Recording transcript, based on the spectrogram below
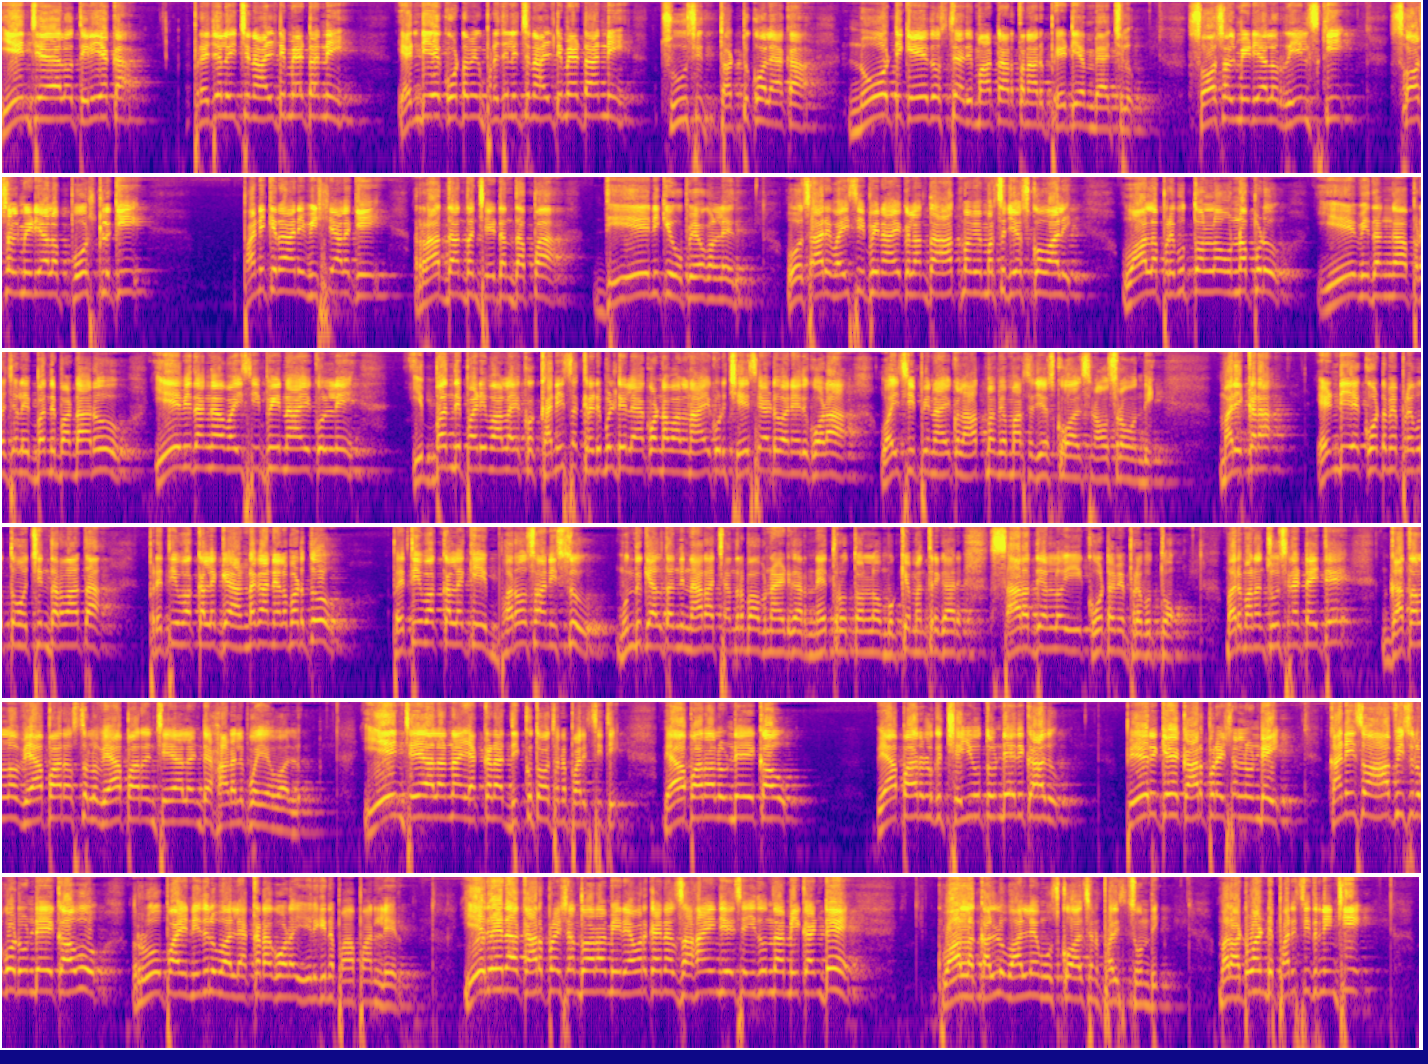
ఏం చేయాలో తెలియక ప్రజలు ఇచ్చిన అల్టిమేటాన్ని ఎన్డీఏ కూటమికి ప్రజలు ఇచ్చిన అల్టిమేటాన్ని చూసి తట్టుకోలేక నోటికి ఏదొస్తే అది మాట్లాడుతున్నారు పేటీఎం బ్యాచ్లు. సోషల్ మీడియాలో రీల్స్కి సోషల్ మీడియాలో పోస్టులకి పనికిరాని విషయాలకి రాద్ధాంతం చేయడం తప్ప దేనికి ఉపయోగం లేదు. ఓసారి వైసీపీ నాయకులంతా ఆత్మవిమర్శ చేసుకోవాలి. వాళ్ళ ప్రభుత్వంలో ఉన్నప్పుడు ఏ విధంగా ప్రజలు ఇబ్బంది పడ్డారు ఏ విధంగా వైసీపీ నాయకుల్ని ఇబ్బంది పడి వాళ్ళ యొక్క కనీస క్రెడిబిలిటీ లేకుండా వాళ్ళ నాయకుడు చేశాడు అనేది కూడా వైసీపీ నాయకులు ఆత్మవిమర్శ చేసుకోవాల్సిన అవసరం ఉంది. మరి ఇక్కడ ఎన్డీఏ కూటమి ప్రభుత్వం వచ్చిన తర్వాత ప్రతి ఒక్కళ్ళకి అండగా నిలబడుతూ ప్రతి ఒక్కళ్ళకి భరోసానిస్తూ ముందుకెళ్తుంది నారా చంద్రబాబు నాయుడు గారి నేతృత్వంలో ముఖ్యమంత్రి గారి సారథ్యంలో ఈ కూటమి ప్రభుత్వం. మరి మనం చూసినట్టయితే గతంలో వ్యాపారస్తులు వ్యాపారం చేయాలంటే హడలిపోయేవాళ్ళు. ఏం చేయాలన్నా ఎక్కడ దిక్కుతోచని పరిస్థితి. వ్యాపారాలు ఉండేవి కావు. వ్యాపారులకు చెయ్యూతుండేది కాదు. పేరుకే కార్పొరేషన్లు ఉండేవి కనీసం ఆఫీసులు కూడా ఉండేవి కావు. రూపాయి నిధులు వాళ్ళు ఎక్కడా కూడా ఎలిగిన పాపాన్ని లేరు. ఏదైనా కార్పొరేషన్ ద్వారా మీరు ఎవరికైనా సహాయం చేసే ఇది ఉందా మీకంటే వాళ్ళ కళ్ళు వాళ్ళే మూసుకోవాల్సిన పరిస్థితి ఉంది. మరి అటువంటి పరిస్థితి నుంచి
